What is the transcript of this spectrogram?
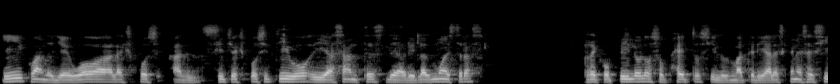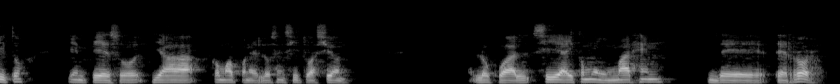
Y cuando llego al sitio expositivo, días antes de abrir las muestras, recopilo los objetos y los materiales que necesito y empiezo ya como a ponerlos en situación lo cual sí hay como un margen de, error.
